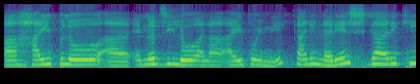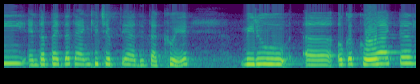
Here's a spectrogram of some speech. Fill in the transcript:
ఆ హైప్లో ఆ ఎనర్జీలో అలా అయిపోయింది. కానీ నరేష్ గారికి ఎంత పెద్ద థ్యాంక్ యూ చెప్తే అది తక్కువే. మీరు uh, ఒక కో యాక్టర్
